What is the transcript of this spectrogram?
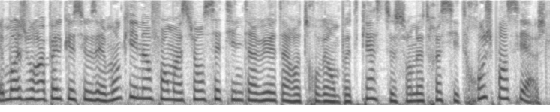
Et moi, je vous rappelle que si vous avez manqué une information, cette interview est à retrouver en podcast sur notre site rouge.ch.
